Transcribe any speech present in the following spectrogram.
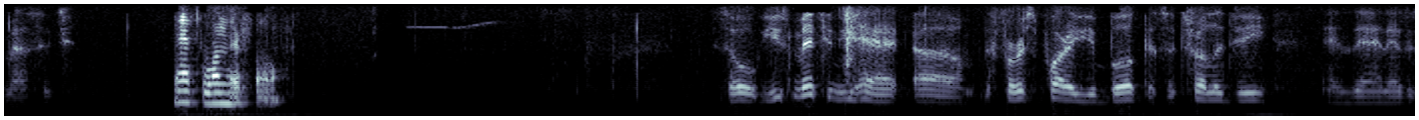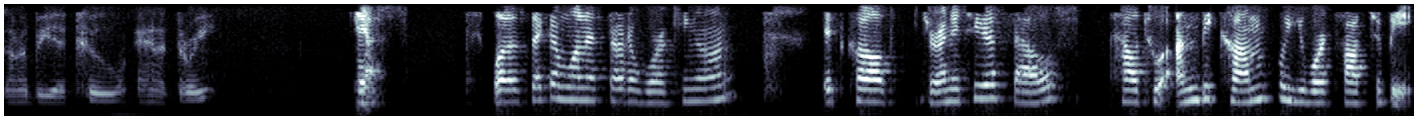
message. That's wonderful. So you mentioned you had um, the first part of your book is a trilogy, and then there's going to be a two and a three. Yes. Well, the second one I started working on, it's called Journey to Yourself, How to Unbecome Who You Were Taught to Be.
